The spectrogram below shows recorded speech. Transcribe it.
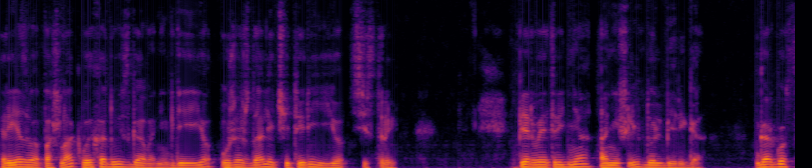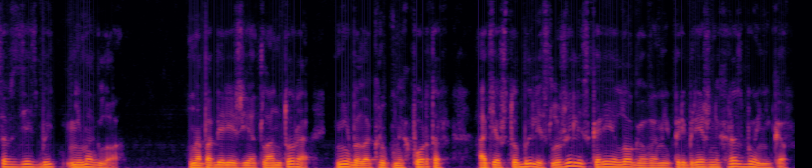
резво пошла к выходу из гавани, где ее уже ждали четыре ее сестры. Первые три дня они шли вдоль берега. Горгостцев здесь быть не могло. На побережье Атлантора не было крупных портов, а те, что были, служили скорее логовами прибрежных разбойников,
